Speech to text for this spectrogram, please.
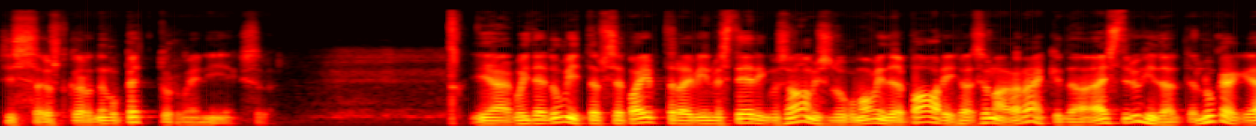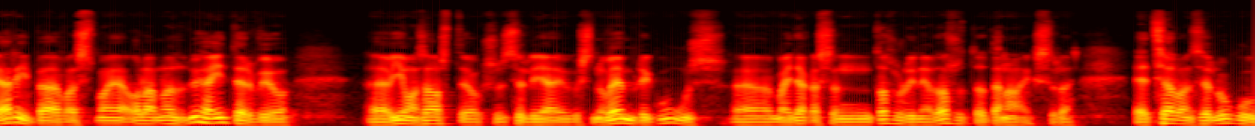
siis sa justkui oled nagu pettur või nii, eks ole ja kui teid huvitab see Pipedrive'i investeeringu saamislugu, ma võin teile paari sõnaga rääkida hästi lühidalt lugege Äripäevas, ma olen andnud ühe intervjuu äh, viimase aasta jooksul, see oli kuskil novembrikuus, äh, ma ei tea, kas on tasuline või tasuta täna, eks ole. et seal on see lugu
